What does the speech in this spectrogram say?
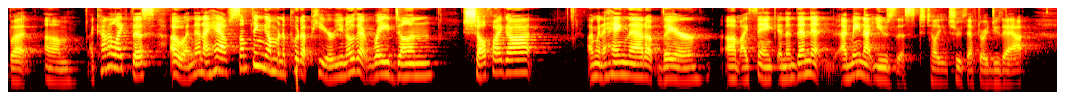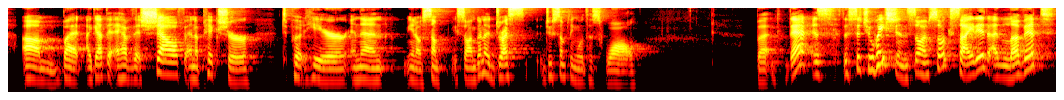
But um, I kind of like this. Oh, and then I have something I'm going to put up here. You know that Rae Dunn shelf I got? I'm going to hang that up there, um, I think. And then, that, I may not use this, to tell you the truth, after I do that. Um, but I got that, I have this shelf and a picture to put here. And then, you know, some, so I'm going to dress, do something with this wall. But that is the situation. So I'm so excited. I love it.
